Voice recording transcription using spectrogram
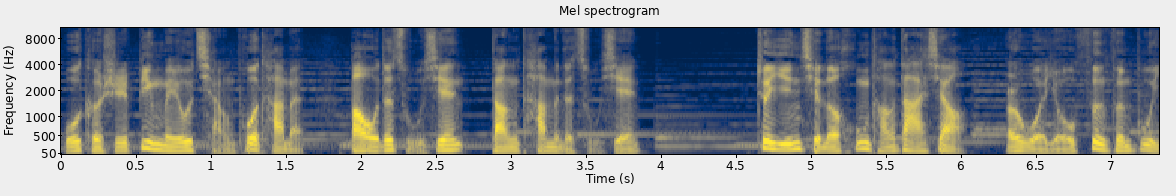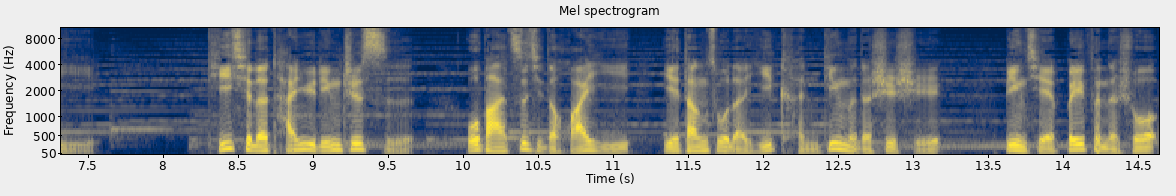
我可是并没有强迫他们。把我的祖先当他们的祖先，这引起了哄堂大笑，而我又愤愤不已。提起了谭玉玲之死，我把自己的怀疑也当做了已肯定了的事实，并且悲愤地说，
